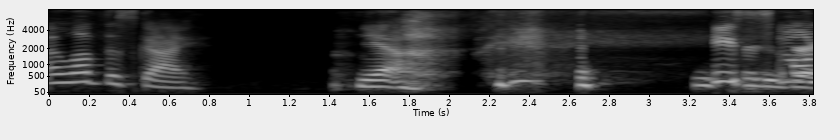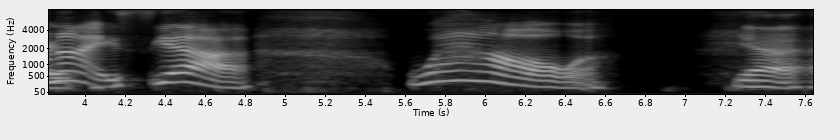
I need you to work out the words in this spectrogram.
I love this guy Yeah. he's pretty so great. nice yeah wow Yeah.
